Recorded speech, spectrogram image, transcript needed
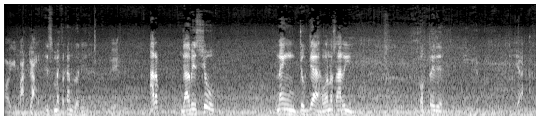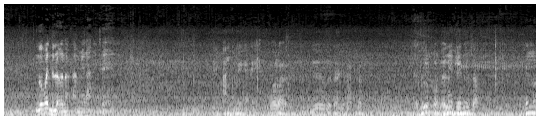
Oh, iki Padang. Wis meh tekan gone. Nggih. Arep gawe show neng Jogja, Wonosari. Portrait ya. Ya. Engko kowe ndelok nang kamera. Cek. Anggeme kare. Bola. Dia sudah rapet. Ini fotonya gini. Kan lu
